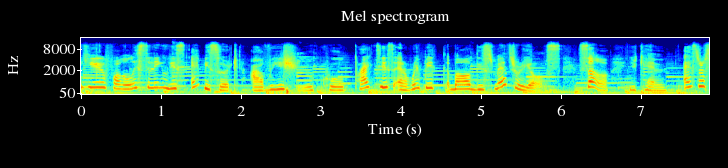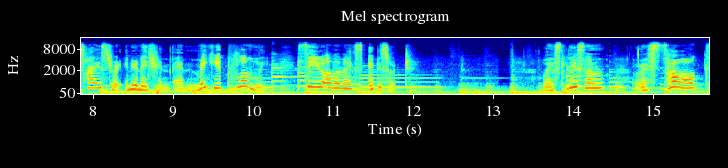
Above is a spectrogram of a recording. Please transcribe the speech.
Thank you for listening this episode. I wish you could practice and repeat about these materials so you can exercise your Indonesian and make it fluently. See you on the next episode. Let's listen, let's talk.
